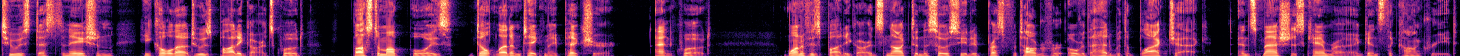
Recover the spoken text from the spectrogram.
to his destination, he called out to his bodyguards, quote, Bust him up, boys. Don't let him take my picture. One of his bodyguards knocked an Associated Press photographer over the head with a blackjack and smashed his camera against the concrete.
